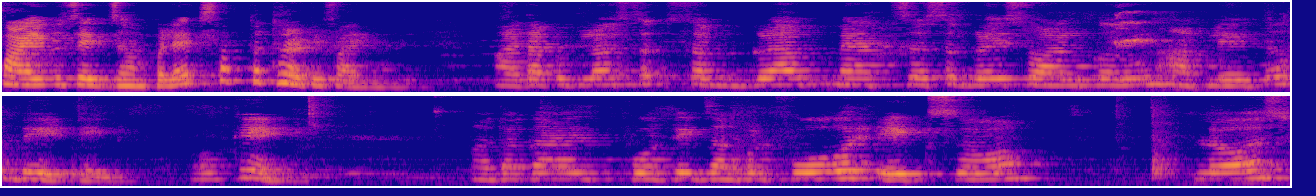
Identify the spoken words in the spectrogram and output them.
फाईव्हचं एक्झाम्पल आहेत फक्त थर्टी फाईव्हमध्ये. आता कुठलं? सगळं मॅथचं सगळे सॉल्व्ह करून आपल्या इथं भेटेल. ओके आता काय fourth example four X plus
